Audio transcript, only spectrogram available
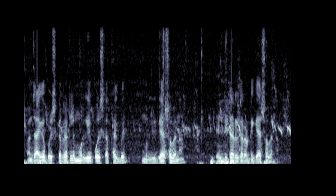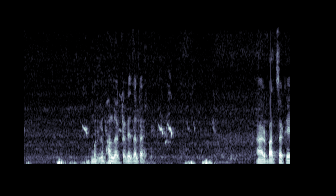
কারণ জায়গা পরিষ্কার রাখলে মুরগি পরিষ্কার থাকবে, মুরগির গ্যাস হবে না, এই লিটারের কারণে গ্যাস হবে না। মুরগির ভালো একটা রেজাল্ট আসবে। আর বাচ্চাকে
